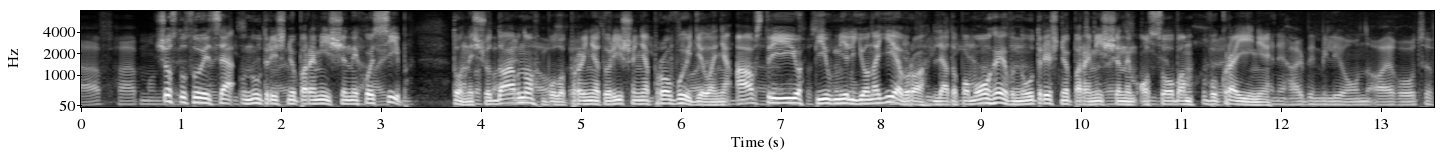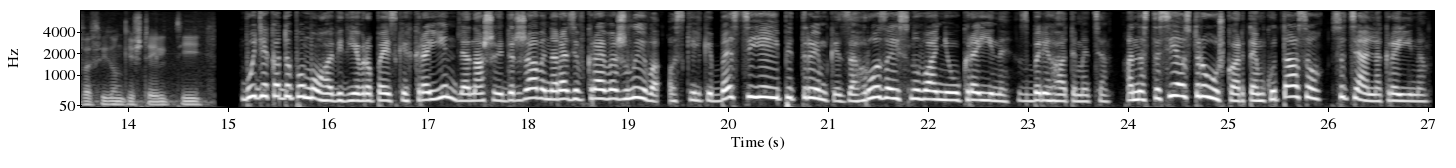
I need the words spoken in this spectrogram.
Що стосується внутрішньопереміщених осіб, то нещодавно було прийнято рішення про виділення Австрією півмільйона євро для допомоги внутрішньо переміщеним особам в Україні. Будь-яка допомога від європейських країн для нашої держави наразі вкрай важлива, оскільки без цієї підтримки загроза існуванню України зберігатиметься. Анастасія Остроушко, Артем Кутасов, соціальна країна.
